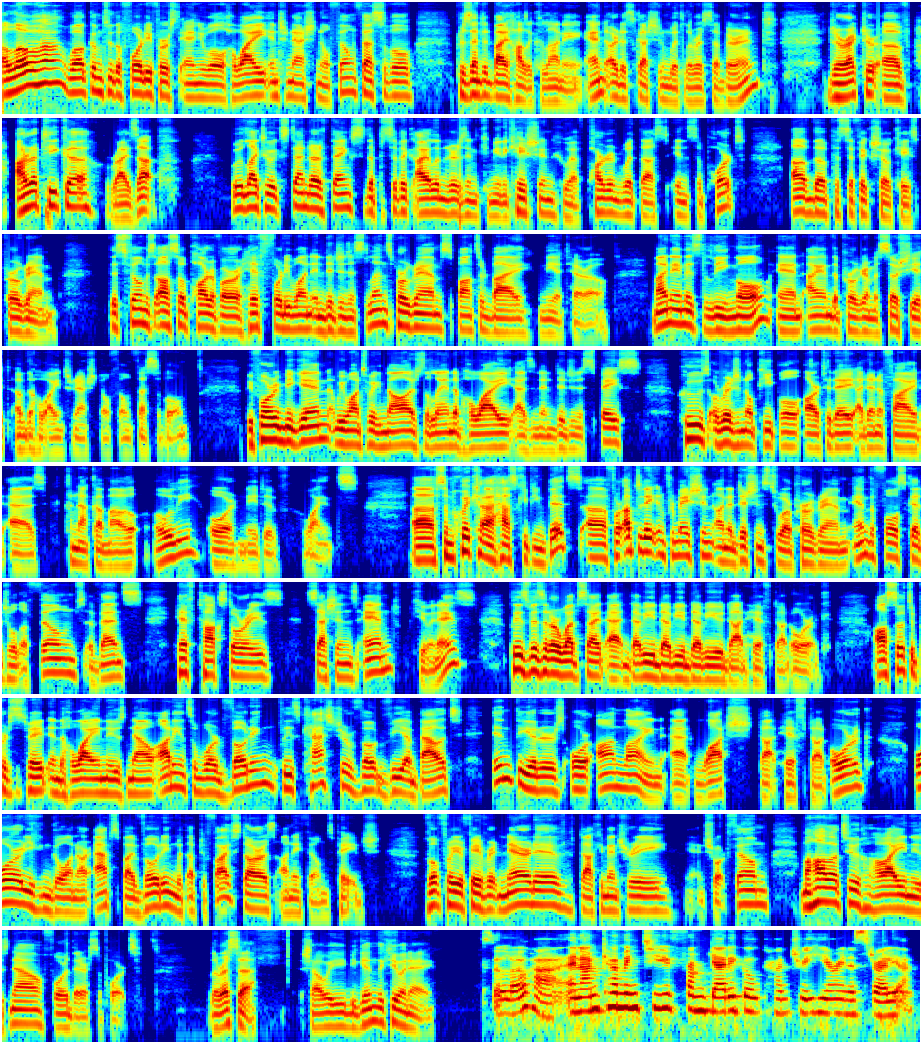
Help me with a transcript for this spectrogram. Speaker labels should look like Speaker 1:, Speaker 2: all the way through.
Speaker 1: Aloha, welcome to the 41st Annual Hawaii International Film Festival presented by Halekulani and our discussion with Larissa Behrendt, director of Araatika Rise Up. We would like to extend our thanks to the Pacific Islanders in Communication who have partnered with us in support of the Pacific Showcase program. This film is also part of our HIFF 41 Indigenous Lens program sponsored by Nia Tero. My name is Li Ngo, and I am the program associate of the Hawaii International Film Festival. Before we begin, we want to acknowledge the land of Hawaii as an indigenous space whose original people are today identified as Kanaka Maoli or Native Hawaiians. Uh, some quick uh, housekeeping bits. Uh, for up-to-date information on additions to our program and the full schedule of films, events, HIFF talk stories, sessions, and Q&As, please visit our website at www.hiff.org. Also, to participate in the Hawaii News Now Audience Award voting, please cast your vote via ballot in theaters or online at watch.hiff.org, or you can go on our apps by voting with up to five stars on a film's page. Vote for your favorite narrative, documentary, and short film. Mahalo to Hawaii News Now for their support. Larissa, shall we begin the Q&A?
Speaker 2: Aloha, and I'm coming to you from Gadigal country here in Australia.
